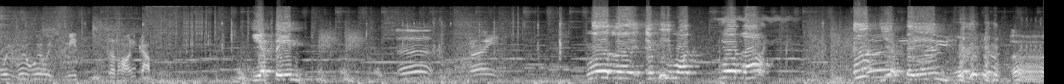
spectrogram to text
อุ้ยอุ้ยอุ้ยอุ้ยมีสะท้อนกลับ เหยียบตีน เออไม่เงือบเลยเอ็มพีหมดเงือบแล้วอึ๊บเหยียบตีนเออ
